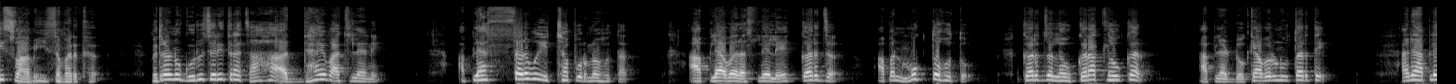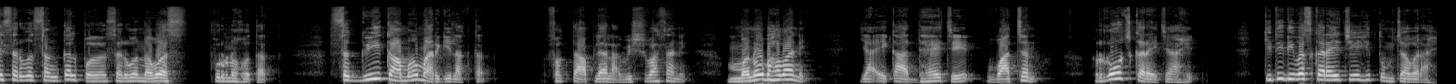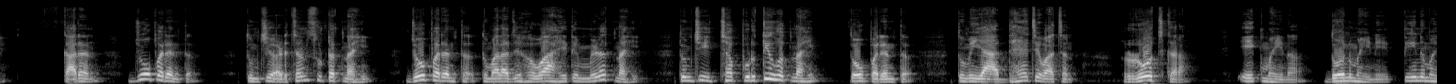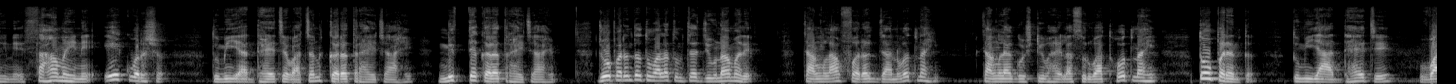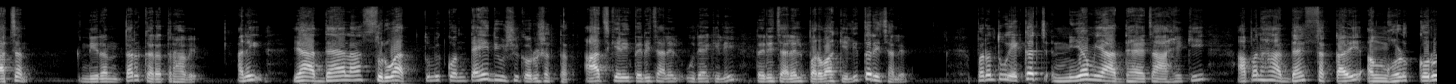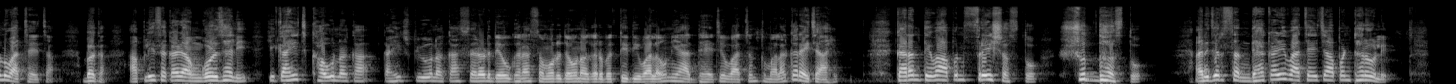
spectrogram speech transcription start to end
श्री स्वामी समर्थ. मित्रांनो गुरुचरित्राचा हा अध्याय वाचल्याने आपल्या सर्व इच्छा पूर्ण होतात. आपल्यावर असलेले कर्ज आपण मुक्त होतो. कर्ज लवकरात लवकर आपल्या डोक्यावरून उतरते आणि आपले सर्व संकल्प सर्व नवस पूर्ण होतात. सगळी कामं मार्गी लागतात. फक्त आपल्याला विश्वासाने मनोभावाने या एका अध्यायाचे वाचन रोज करायचे आहे. किती दिवस करायचे हे तुमच्यावर आहे. कारण जोपर्यंत तुमची अडचण सुटत नाही जोपर्यंत तुम्हाला जे हवं आहे ते मिळत नाही तुमची इच्छा पूर्ती होत नाही तोपर्यंत तुम्ही या अध्यायाचे वाचन रोज करा. एक महिना दोन महिने तीन महिने सहा महिने एक वर्ष तुम्ही या अध्यायाचे वाचन करत राहायचे आहे नित्य करत राहायचे आहे. जोपर्यंत तुम्हाला तुमच्या जीवनामध्ये चांगला फरक जाणवत नाही चांगल्या गोष्टी व्हायला सुरुवात होत नाही तोपर्यंत तुम्ही या अध्यायाचे वाचन निरंतर करत राहावे. आणि या अध्यायाला सुरुवात तुम्ही कोणत्याही दिवशी करू शकतात. आज केली तरी चालेल उद्या केली तरी चालेल परवा केली तरी चालेल. परंतु एकच नियम या अध्यायाचा आहे की आपण हा अध्याय सकाळी अंघोळ करून वाचायचा. बघा आपली सकाळी अंघोळ झाली की काहीच खाऊ नका काहीच पिऊ नका सरळ देवघरासमोर जाऊन अगरबत्ती दिवा लावून या अध्यायाचे वाचन तुम्हाला करायचे आहे. कारण तेव्हा आपण फ्रेश असतो शुद्ध असतो. आणि जर संध्याकाळी वाचायचे आपण ठरवले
